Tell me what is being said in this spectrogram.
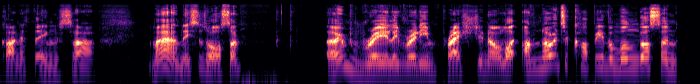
kind of thing. So, man, this is awesome. I'm really, really impressed. You know, like, I know it's a copy of Among Us, and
